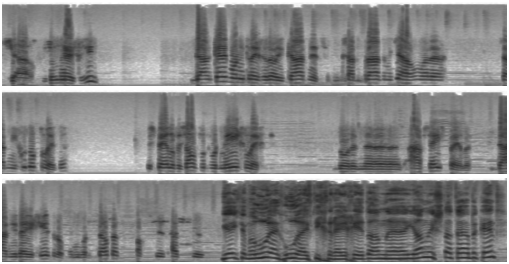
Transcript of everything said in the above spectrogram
Zo, ik heb hem niet eens gezien. Daan Kerkman kreeg een rode kaart net. Ik zat te praten met jou, maar uh, ik zat niet goed op te letten. De speler van Zandvoort wordt neergelegd door een uh, AFC-speler. Daar die reageert erop en die wordt het veld uitgestuurd. Jeetje, maar hoe, hoe heeft hij gereageerd dan, uh, Jan? Is dat uh, bekend?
